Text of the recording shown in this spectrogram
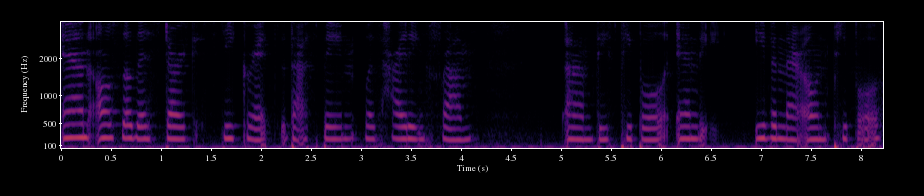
and also this dark secret that Spain was hiding from um, these people and even their own people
